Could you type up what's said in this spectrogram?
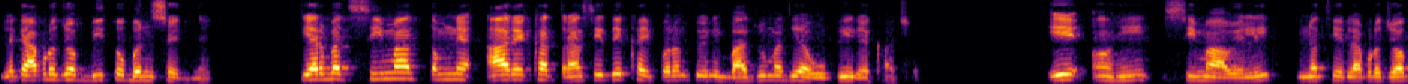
એટલે કે આપણો જવાબ બી તો બનશે જ નહીં. ત્યારબાદ સીમાં તમને આ રેખા ત્રાસી દેખાય, પરંતુ એની બાજુમાં જે આ ઊભી રેખા છે, એ અહીં સીમાં આવેલી નથી. એટલે આપણો જવાબ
